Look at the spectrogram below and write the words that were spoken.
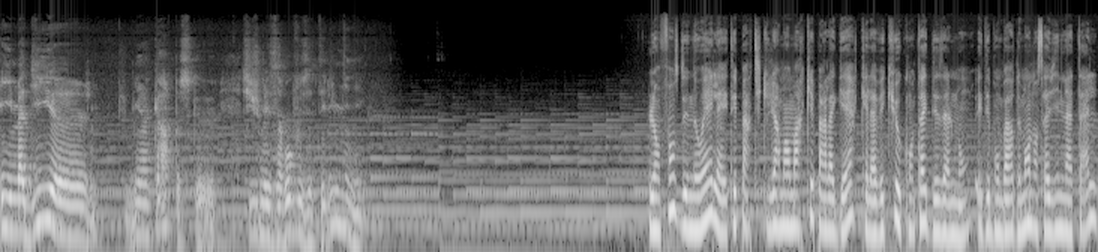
Et il m'a dit, euh, j'ai mis un quart parce que si je mets zéro, vous êtes éliminé. L'enfance de Noël a été particulièrement marquée par la guerre qu'elle a vécue au contact des Allemands et des bombardements dans sa ville natale,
